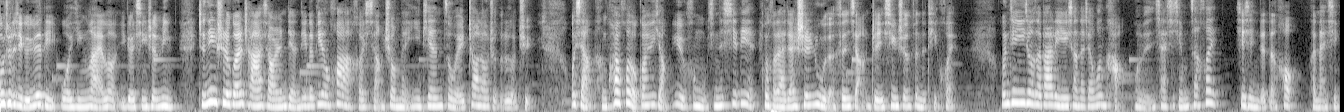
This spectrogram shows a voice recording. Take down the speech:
过去的几个月里，我迎来了一个新生命，沉浸式的观察小人点滴的变化和享受每一天作为照料者的乐趣。我想很快会有关于养育和母亲的系列，会和大家深入的分享这一新身份的体会。文静依旧在巴黎向大家问好，我们下期节目再会，谢谢你的等候和耐心。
